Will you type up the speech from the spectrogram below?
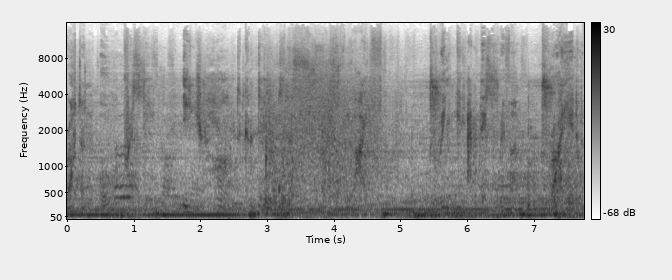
Rotten or pressy, each heart contains the seeds of life. Drink at this river, try it all.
